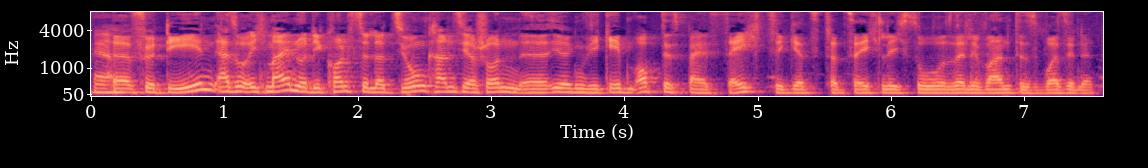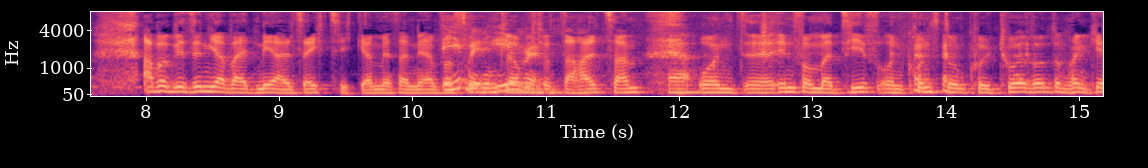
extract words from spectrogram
Äh, für den, also ich meine nur, die Konstellation kann es ja schon äh, irgendwie geben. Ob das bei 60 jetzt tatsächlich so relevant ist, weiß ich nicht. Aber wir sind ja weit mehr als 60, gell? Wir sind ja einfach so Eben, unglaublich eben. unterhaltsam Ja. und äh, informativ und Kunst und Kultur rund um ein.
